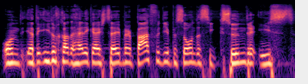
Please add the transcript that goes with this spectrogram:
Und ich habe den Eindruck, der Heilige Geist sagt mir, bete für die Person, dass sie gesünder ist.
